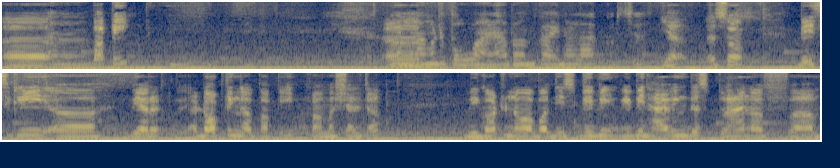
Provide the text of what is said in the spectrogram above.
uh, Uh, puppy. നമ്മൾ Uh, അങ്ങോട്ട് പോവാണ് അപ്പൊ നമുക്ക് അതിനുള്ള കുറച്ച് yeah. Basically, uh, we are adopting a puppy from a shelter. We got to know about this. We've been we've been having this plan of um,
